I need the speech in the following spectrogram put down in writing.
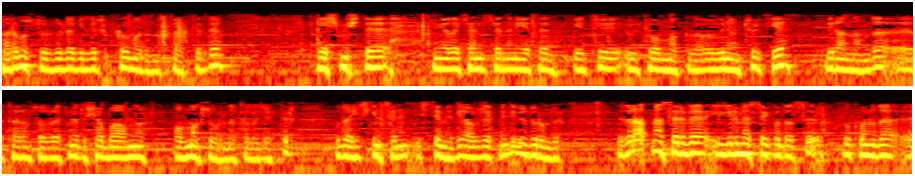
tarımı sürdürülebilir kılmadığımız takdirde geçmişte dünyada kendi kendine yeten, yeti ülke olmakla övünen Türkiye bir anlamda e, tarımsal üretimde dışa bağımlı olmak zorunda kalacaktır. Bu da hiç kimsenin istemediği, arzu etmediği bir durumdur. Ziraat Mesleri ve ilgili meslek odası bu konuda e,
